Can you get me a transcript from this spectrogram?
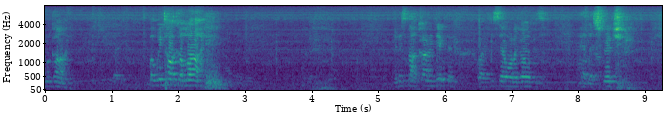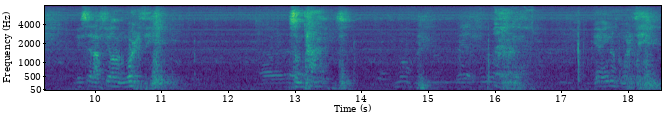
I'm gone. But we talk a lot. And it's not contradicting. Like he said, I want to go because I had that scripture. He said, I feel unworthy. Sometimes. Yeah, ain't unworthy.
